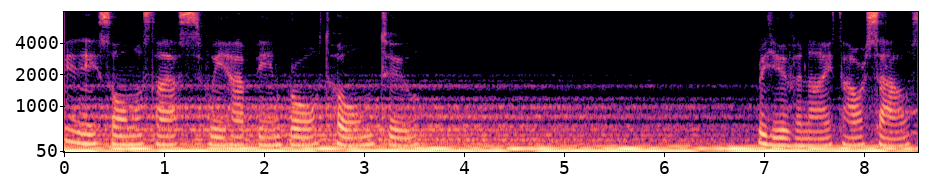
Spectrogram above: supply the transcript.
It is almost as we have been brought home to rejuvenate ourselves.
